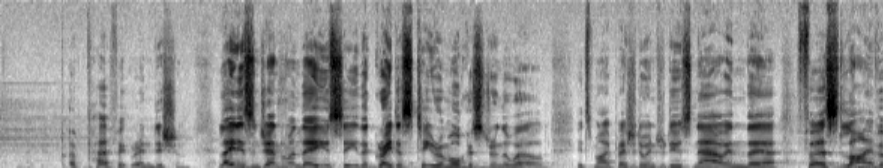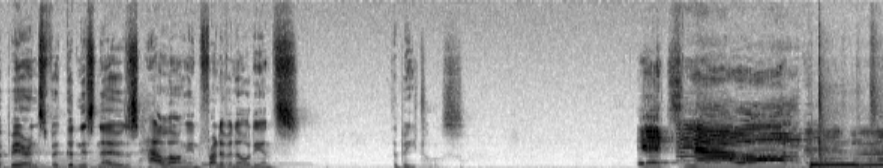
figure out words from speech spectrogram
A perfect rendition. Ladies and gentlemen, there you see the greatest tea room orchestra in the world. It's my pleasure to introduce now, in their first live appearance for goodness knows how long in front of an audience, the Beatles. It's now on! Hey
